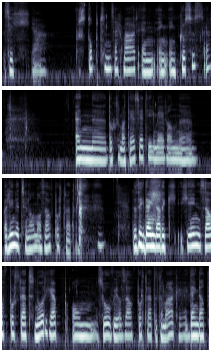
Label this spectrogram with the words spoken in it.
zich ja, verstopten, zeg maar, in, in, in kussens. Hè. En uh, dokter Matthijs zei tegen mij van... Uh, Berlin, het zijn allemaal zelfportretten. dus ik denk dat ik geen zelfportret nodig heb om zoveel zelfportretten te maken. Ik denk dat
